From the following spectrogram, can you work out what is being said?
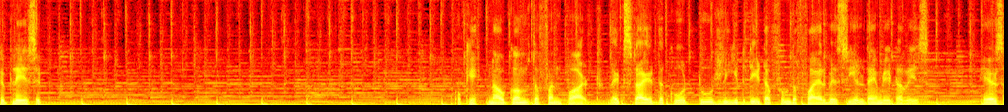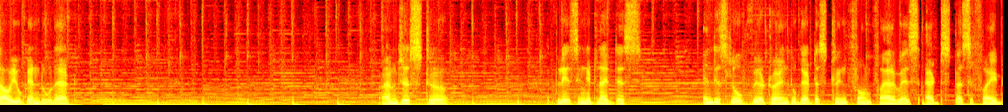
Replace it okay now comes the fun part let's write the code to read data from the firebase real-time database here's how you can do that i'm just uh, placing it like this in this loop, we are trying to get a string from Firebase at specified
